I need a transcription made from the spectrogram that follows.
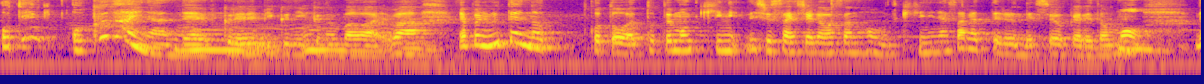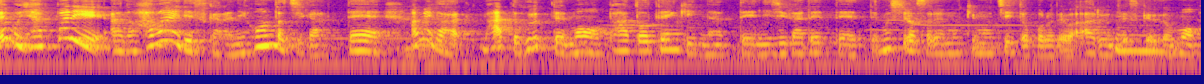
お天気屋外なんで、ウクレレピクニックの場合は、やっぱり雨天のことはとても気に主催者側さんの方も気になされてるんでしょうけれども、うん、でもやっぱりあのハワイですから日本と違って雨がパッと降ってもパート天気になって虹が出てってむしろそれも気持ちいいところではあるんですけれども、うん、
